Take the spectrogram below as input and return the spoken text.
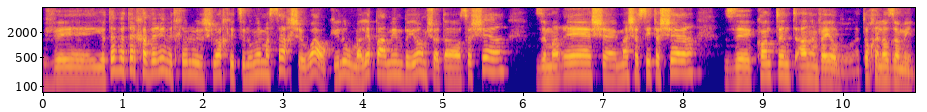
ויותר ויותר חברים התחילו לשלוח לי צילומי מסך, שוואו, כאילו מלא פעמים ביום שאתה עושה שייר, זה מראה שמה שעשית שייר זה content unavailable, התוכן לא זמין.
